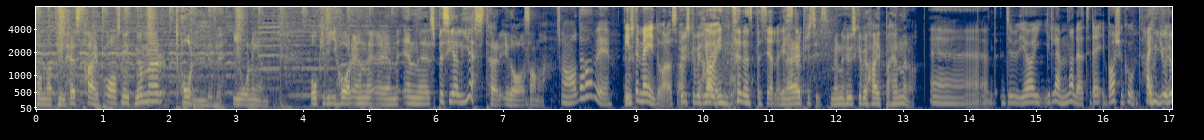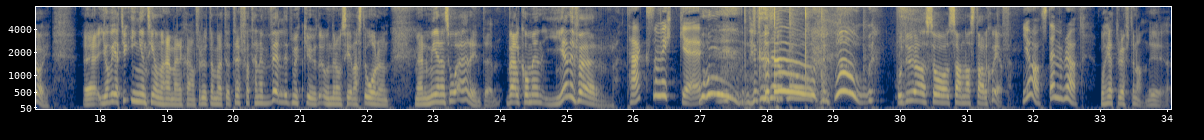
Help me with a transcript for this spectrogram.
välkomna till Hästhype avsnitt nummer 12 i ordningen. Och vi har en, en, en speciell gäst här idag, Sanna. Ja, det har vi. Hur inte mig då alltså. hur ska vi jag är hype- inte den speciella gästen. Nej, precis. Men hur ska vi hypa henne då? Eh, du, jag lämnar det till dig. Varsågod. Hej. Oj, oj, oj. Eh, Jag vet ju ingenting om den här människan förutom att jag träffat henne väldigt mycket under de senaste åren. Men mer än så är det inte. Välkommen Jennifer! Tack så mycket! Woo! Och du är alltså Sannas stallchef. Ja, stämmer bra. Vad heter du efternamn? Det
